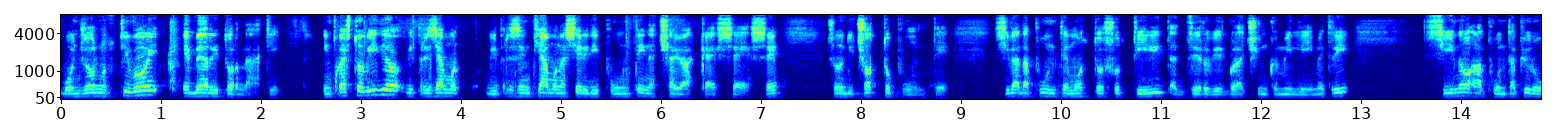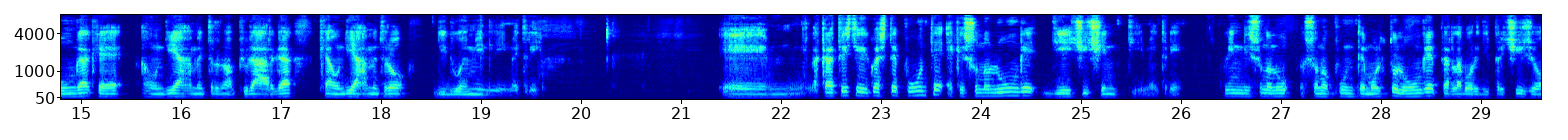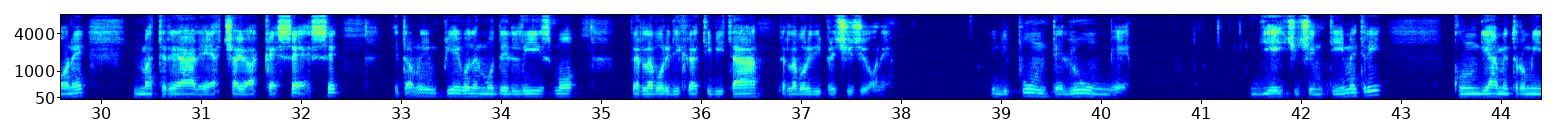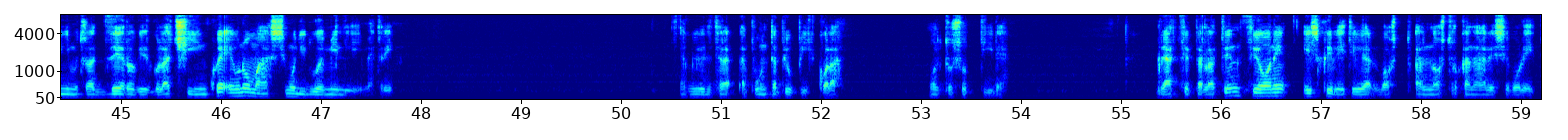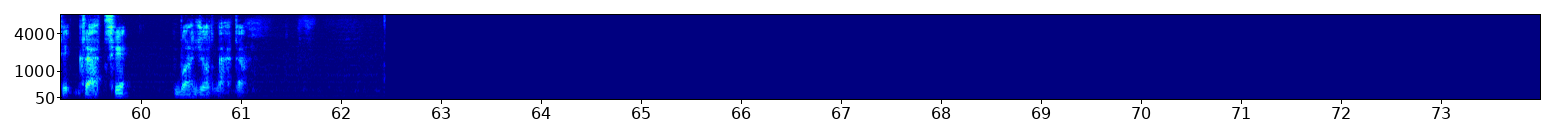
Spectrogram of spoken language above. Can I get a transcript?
Buongiorno a tutti voi e ben ritornati. In questo video vi, presiamo, vi, presentiamo una serie di punte in acciaio HSS, sono 18 punte. Si va da punte molto sottili, da 0,5 mm, sino alla punta più lunga che ha un diametro, no, più larga, che ha un diametro di 2 mm. E, la caratteristica di queste punte è che sono lunghe 10 cm quindi sono, sono, punte molto lunghe per lavori di precisione, il materiale è acciaio HSS e trovano impiego nel modellismo per lavori di creatività, per lavori di precisione. Quindi punte lunghe 10 cm con un diametro minimo tra 0,5 e uno massimo di 2 mm. E qui vedete la punta più piccola, molto sottile. Grazie per l'attenzione e iscrivetevi al, al nostro canale se volete. Grazie e buona giornata.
